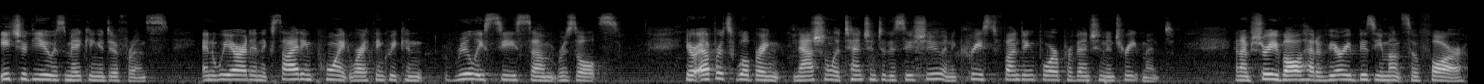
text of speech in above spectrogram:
Each of you is making a difference, and we are at an exciting point where I think we can really see some results. Your efforts will bring national attention to this issue and increased funding for prevention and treatment. And I'm sure you've all had a very busy month so far.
